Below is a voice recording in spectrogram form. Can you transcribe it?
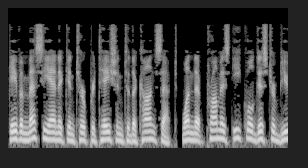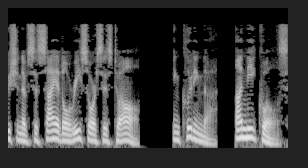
gave a messianic interpretation to the concept, one that promised equal distribution of societal resources to all—including the «unequals»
